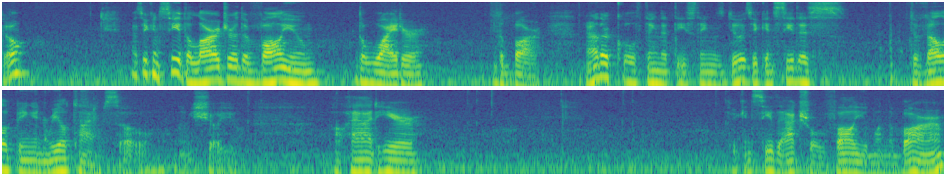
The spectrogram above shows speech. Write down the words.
Go. As you can see, the larger the volume, the wider the bar. Another cool thing that these things do is you can see this developing in real time. So let me show you. I'll add here so you can see the actual volume on the bar.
